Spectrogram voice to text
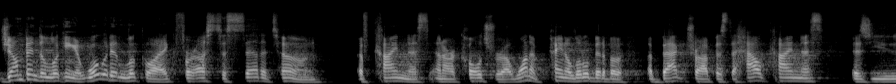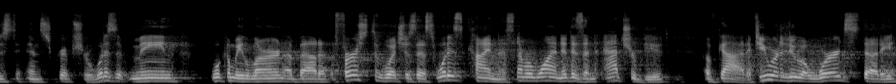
jump into looking at what would it look like for us to set a tone of kindness in our culture, I want to paint a little bit of a, a backdrop as to how kindness is used in scripture. What does it mean? What can we learn about it? The first of which is this What is kindness? Number one, it is an attribute of God. If you were to do a word study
